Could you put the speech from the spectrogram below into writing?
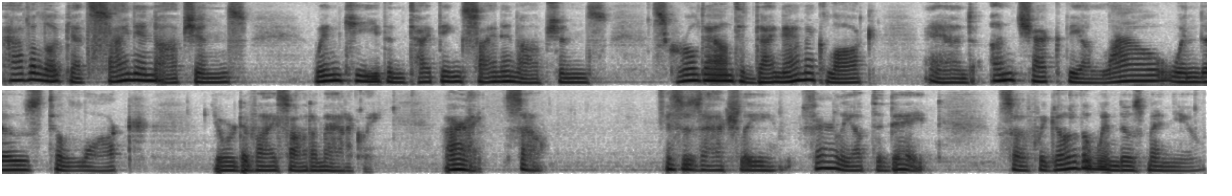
have a look at sign in options, WinKey, then typing sign in options, scroll down to dynamic lock and uncheck the allow Windows to lock your device automatically. All right, so this is actually fairly up to date. So if we go to the Windows menu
